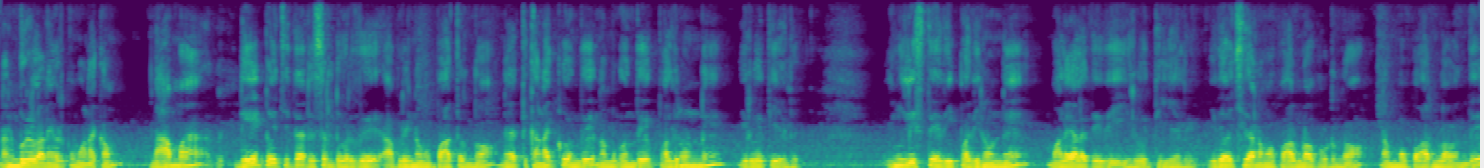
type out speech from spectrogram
நண்பர்கள் அனைவருக்கும் வணக்கம். நாம் டேட் வச்சு தான் ரிசல்ட் வருது அப்படின்னு நம்ம பார்த்துருந்தோம். நேற்று கணக்கு வந்து நமக்கு வந்து பதினொன்று இருபத்தி ஏழு இங்கிலீஷ் தேதி பதினொன்று மலையாள தேதி இருபத்தி ஏழு இதை வச்சு தான் நம்ம ஃபார்முலா போட்டிருந்தோம். நம்ம ஃபார்முலா வந்து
